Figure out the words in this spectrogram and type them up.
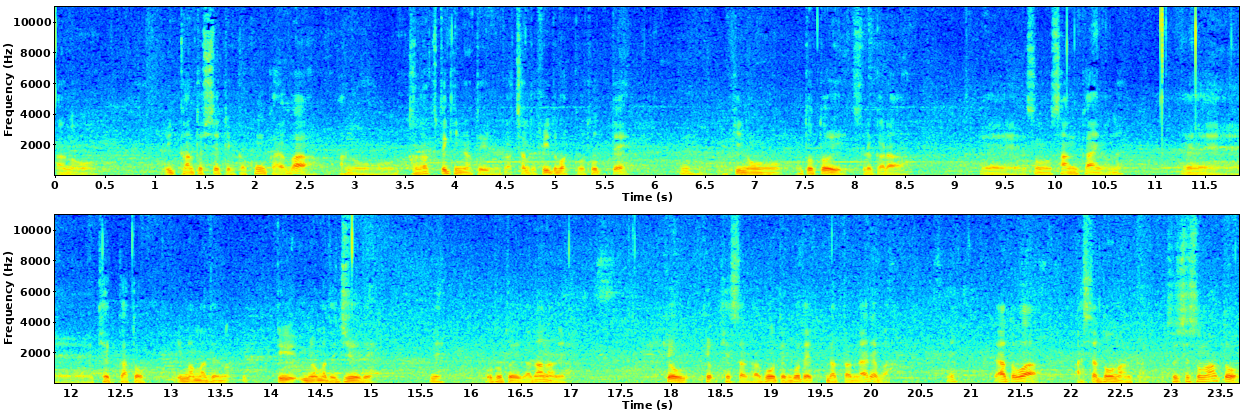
あの一環としてというか今回はあの科学的なというのかちゃんとフィードバックを取って、うん、昨日一昨日それから、えー、その3回のね、えー、結果と今までのっていう今まで10で、ね、一昨日が7で。今日今日決算が5.5でだったんであれば、ね、あとは明日どうなるか。そしてその後、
